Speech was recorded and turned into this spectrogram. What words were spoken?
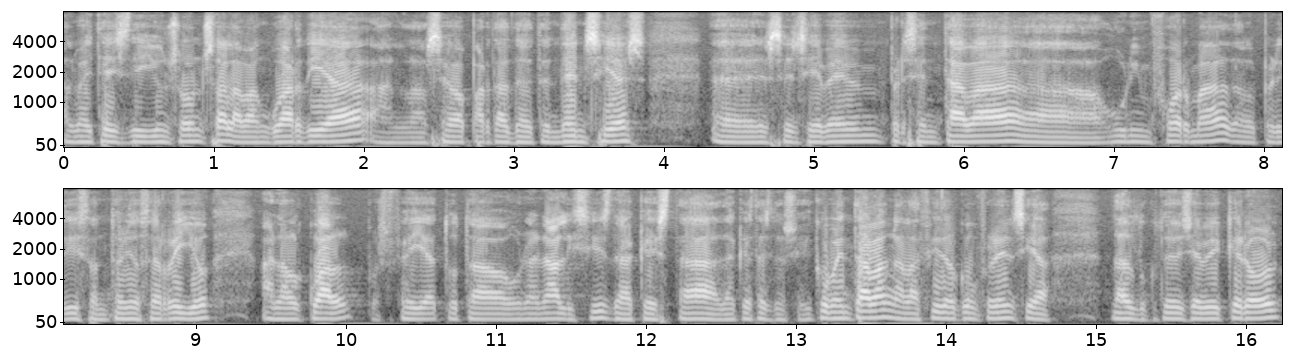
el mateix dilluns 11, La Vanguardia, en el seu apartat de tendències, eh, senzillament presentava eh, un informe del periodista Antonio Cerrillo en el qual pues, feia tota un anàlisi d'aquesta situació. I comentaven a la fi de la conferència del doctor Xavier Querol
